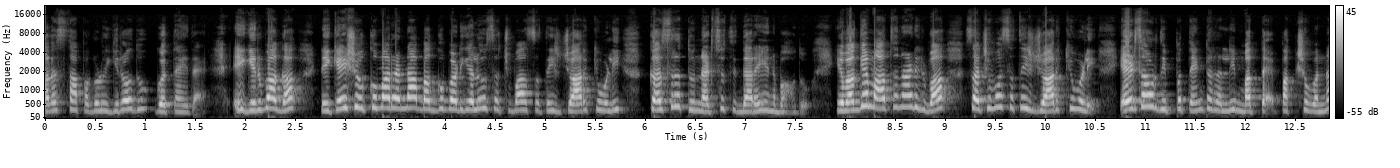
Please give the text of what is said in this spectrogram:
ಮನಸ್ತಾಪಗಳು ಇರೋದು ಗೊತ್ತಾಯಿದೆ ಹೀಗಿರುವಾಗ ಡಿಕೆ ಶಿವಕುಮಾರ್ ಅನ್ನ ಬಗ್ಗು ಬಡಿಯಲು ಸಚಿವ ಸತೀಶ್ ಜಾರಕಿಹೊಳಿ ಕಸರತ್ತು ನಡೆಸುತ್ತಿದ್ದಾರೆ ಎನ್ನಬಹುದು. ಈ ಬಗ್ಗೆ ಮಾತನಾಡಿರುವ ಸಚಿವ ಸತೀಶ್ ಜಾರಕಿಹೊಳಿ ಎರಡ್ ಸಾವಿರದ ಇಪ್ಪತ್ತೆಂಟರಲ್ಲಿ ಮತ್ತೆ ಪಕ್ಷವನ್ನ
